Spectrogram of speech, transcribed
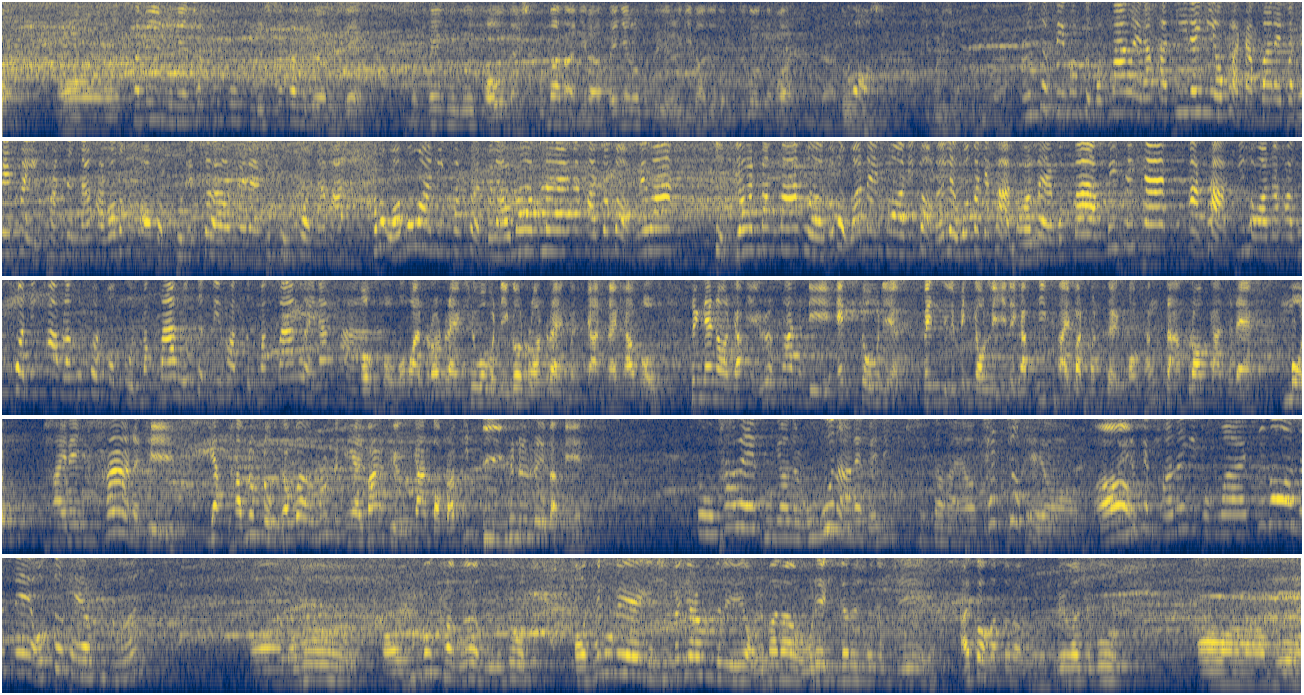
어, 3일 중에 첫 콘서트를 시작하게 되었는데 정말 태국은 더운 날씨뿐만 아니라 팬 여러분들 열기마저 너무 뜨거웠던 것 같습니다. 너무 우와. 기분, 기분이 좋습니다. รู้สึกมีความสุขมากๆเลยนะคะ ที่ได้มีโอกาสกลับมาในประเทศไทยอีกครั้งหนึ่งนะคะ ก็ต้องขอขอบคุณ XOL Thailand ทุกๆคนนะคะเขาบอกว่าเมื่อวานมีคอนเสิร์ตไปแล้วรอบแรกนะคะ จะบอกให้ว่า สุดยอดมากๆเลยเขาบอกว่าในฮอนี้บอกได้เลยว่าบรรยากาศร้อนแรงมากๆ ไม่ใช่แค่อากาศที่ร้อนนะคะ ทุกคนมีความรักทุกคนอบอุ่นมากๆ รู้สึกมีความสุขมากๆเลยนะคะ โอ้โหเมื่อวานร้อนแรงเชื่อว่าวันนี้ก็ร้อนแรงเหมือนกันนะครับผม ซึ่งแน่นอนครับอย่างที่เราทราบกันดี EXO เนี่ยเป็นศิลปินเกาหลีนะครับที่ขายบัตรคอนเสิร์ตของทั้ง 3 รอบการแสดงหมดภายใน 5 นาที อยากถามหนุ่มๆครับว่ารู้สึกยังไงบ้างถึงการตอบรับที่ดีขึ้นเรื่อยๆแบบนี้ 또 사회 공연을 5분 안에 매진시키셨잖아요. 최초세요. 아. 이렇게 반응이 정말 뜨거웠는데 어떠세요, 기분? 어, 너무 어, 행복하고요. 그리고 또 어, 태국에 계신 팬 여러분들이 얼마나 오래 기다려주셨는지 알 것 같더라고요. 그래가지고 어, 뭐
